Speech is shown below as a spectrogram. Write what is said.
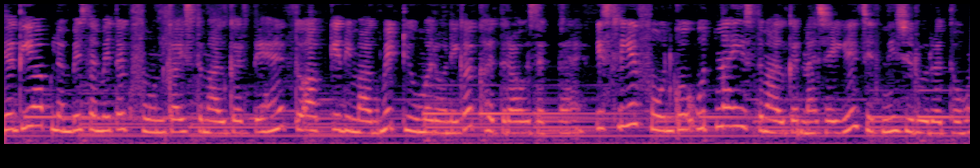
यदि आप लंबे समय तक फ़ोन का इस्तेमाल करते हैं तो आपके दिमाग में ट्यूमर होने का खतरा हो सकता है। इसलिए फ़ोन को उतना ही इस्तेमाल करना चाहिए जितनी ज़रूरत हो।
